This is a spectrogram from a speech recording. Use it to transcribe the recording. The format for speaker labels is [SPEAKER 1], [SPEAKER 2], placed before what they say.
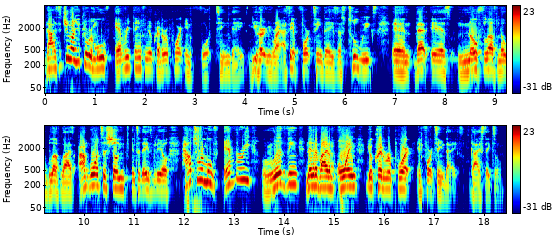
[SPEAKER 1] Guys, did you know you can remove everything from your credit report in 14 days? You heard me right. I said 14 days. That's two weeks. And that is no fluff, no bluff, guys. I'm going to show you in today's video how to remove every living negative item on your credit report in 14 days. Guys, stay tuned.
